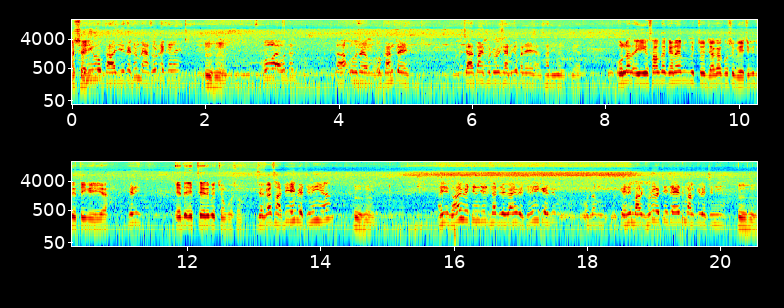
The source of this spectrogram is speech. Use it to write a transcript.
ਅੱਛਾ ਜੀ। ਨਹੀਂ ਉਹ ਕਾਗਜ਼ੀ ਦੇਖਣ ਮੈਂ ਥੋੜਾ ਦੇਖਣਾ। ਹੈ। ਹੂੰ ਹੂੰ ਉਹ ਉਧਰ ਉਹਦੇ ਉਹ ਕੰਧ ਤੇ 4-5 ਫੁੱਟ ਉਹ ਛੱਡ ਕੇ ਪਰੇ ਆ ਸਾਰੀ ਨਗਰ ਉਹਨਾਂ ਦਾ ਇਹ ਸਾਹਿਬ ਦਾ ਕਹਿਣਾ ਹੈ ਵੀ ਵਿੱਚੋਂ ਜਗ੍ਹਾ ਕੁਝ ਵੇਚ ਵੀ ਦਿੱਤੀ ਗਈ ਆ। ਜਿਹੜੀ ਇਹਦੇ ਇੱਥੇ ਇਹਦੇ ਵਿੱਚੋਂ ਕੁਝ ਜਗ੍ਹਾ ਸਾਡੀ ਅਸੀਂ ਵੇਚਣੀ ਆ। ਹੂੰ ਹੂੰ ਅਸੀਂ ਗਾਂ ਵੀ ਵੇਚਣੀ ਜਿਹੜੀ ਸਾਡੀ ਜਗ੍ਹਾ ਅਸੀਂ ਵੇਚਣੀ ਕਿਸੇ ਦੀ ਉਹਦਾ ਕਿਸੇ ਦੀ ਮਾਲਕ ਥੋੜੀ ਵੇਚਣੀ ਚਾਹੀਦੀ ਮਾਲਕੀ ਵੇਚਣੀ ਆ। ਹੂੰ ਹੂੰ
